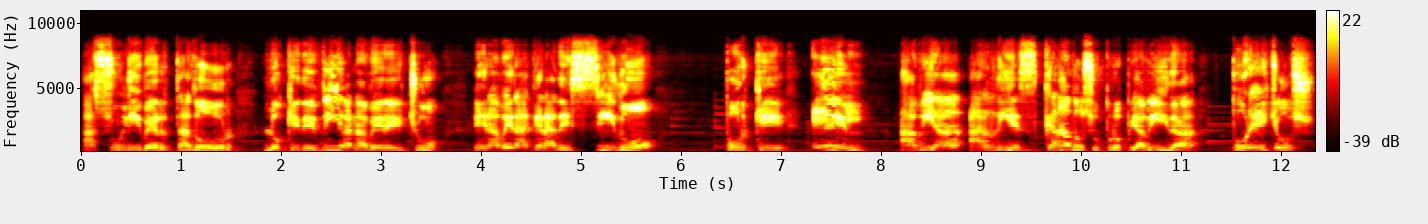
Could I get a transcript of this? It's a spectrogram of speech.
a su libertador, lo que debían haber hecho era haber agradecido porque él había arriesgado su propia vida por ellos.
